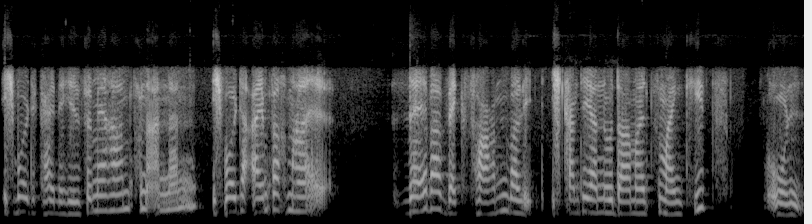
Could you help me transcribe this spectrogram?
Ich wollte keine Hilfe mehr haben von anderen. Ich wollte einfach mal selber wegfahren, weil ich, ich kannte ja nur damals meinen Kiez und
